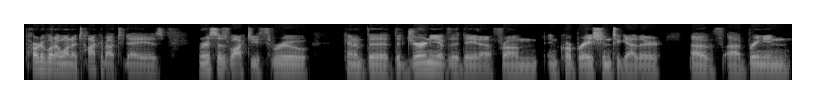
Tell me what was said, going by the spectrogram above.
part of what I want to talk about today is Marissa's walked you through kind of the, the journey of the data from incorporation together of uh, bringing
